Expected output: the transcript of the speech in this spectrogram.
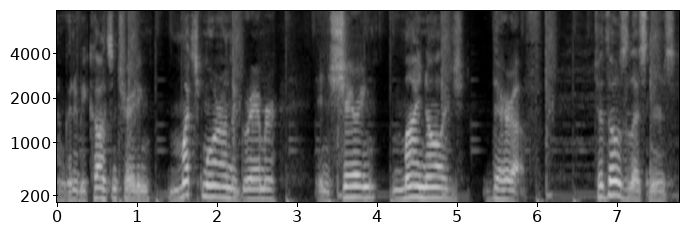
I'm going to be concentrating much more on the grammar and sharing my knowledge thereof. To those listeners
